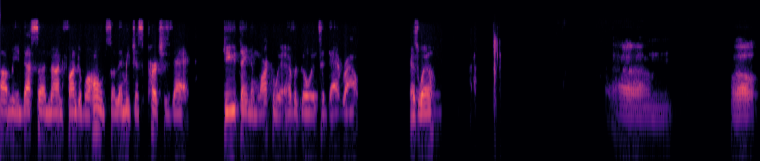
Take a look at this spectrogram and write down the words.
I mean, that's a non fungible home. So let me just purchase that. Do you think the market will ever go into that route as well? Um, well,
